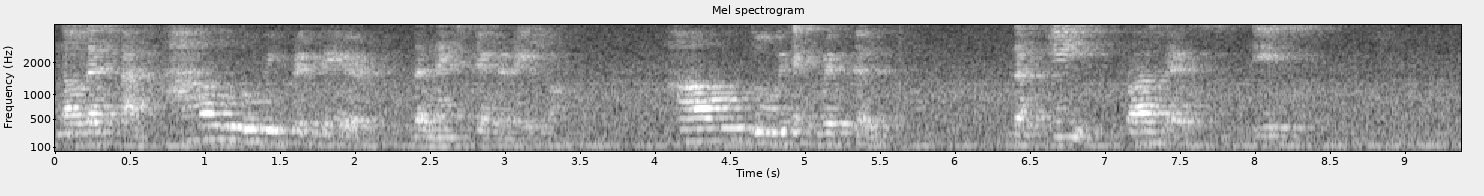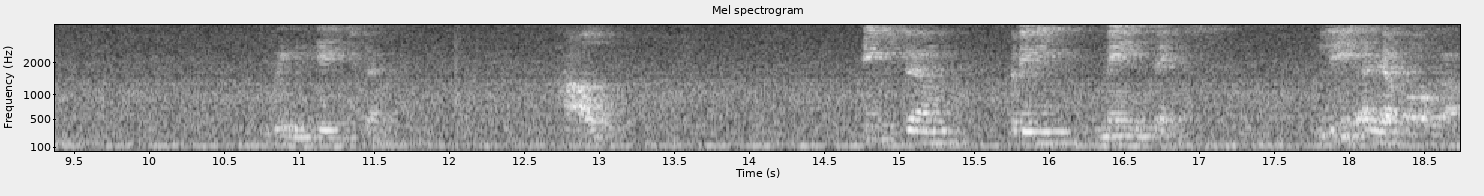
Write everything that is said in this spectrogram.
Now let's ask, how do we prepare the next generation? How do we equip them? The key process is to engage them. How? Teach them three main things. Lee Iacocca,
